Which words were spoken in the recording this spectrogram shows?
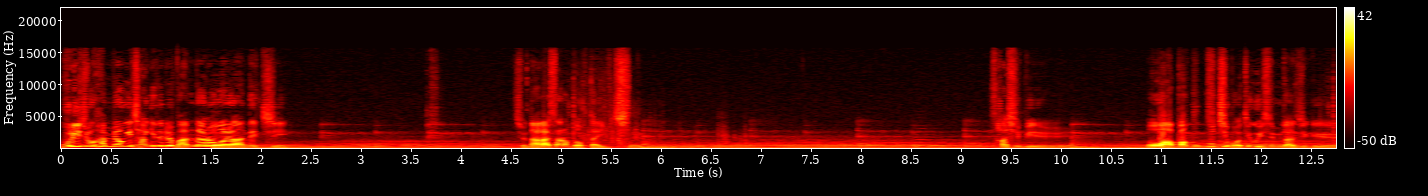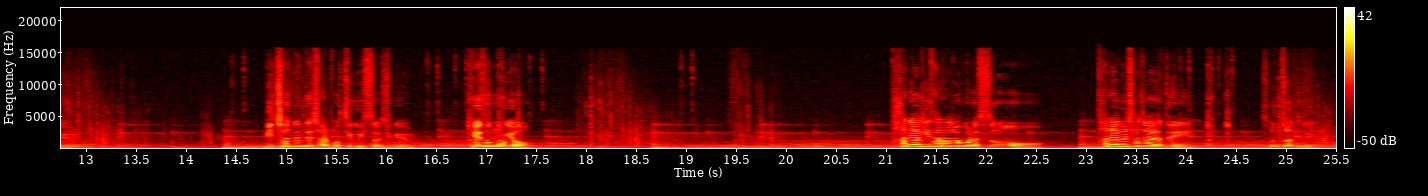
우리 중 한 명이 자기들을 만나러 와야 한댔지. 지금 나갈 사람도 없다, 이 미친. 40일. 오, 아빠 꿋꿋이 버티고 있습니다, 지금. 미쳤는데 잘 버티고 있어, 지금. 계속 먹여. 탄약이 사라져버렸어. 탄약을 찾아야 돼. 손전등.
